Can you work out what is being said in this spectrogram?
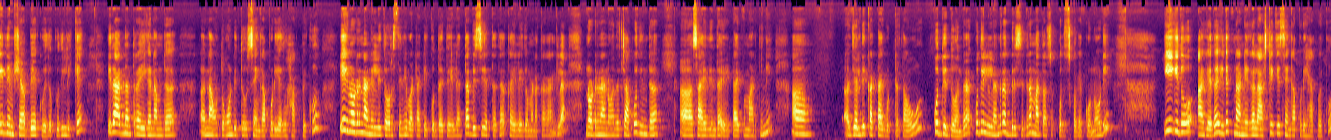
ಐದು ನಿಮಿಷ ಬೇಕು ಇದು ಕುದಿಲಿಕ್ಕೆ. ಇದಾದ ನಂತರ ಈಗ ನಮ್ದು ನಾವು ತೊಗೊಂಡಿದ್ದು ಶೇಂಗಾ ಪುಡಿ ಅದು ಹಾಕಬೇಕು. ಈಗ ನೋಡ್ರಿ ನಾನು ಇಲ್ಲಿ ತೋರಿಸ್ತೀನಿ, ಬಟಾಟಿ ಕುದ್ದೈತೆ ಇಲ್ಲ ಅಂತ ಬಿಸಿ ಇರ್ತದೆ, ಕೈಲಿ ಇದು ಮಾಡೋಕ್ಕಾಗಂಗಿಲ್ಲ. ನೋಡ್ರಿ ನಾನು ಒಂದು ಚಾಕುದಿಂದ ಸಾಯದಿಂದ ಈ ಟೈಪ್ ಮಾಡ್ತೀನಿ. ಜಲ್ದಿ ಜಲ್ದಿ ಕಟ್ಟಾಗಿಬಿಟ್ಟಿರ್ತಾವು. ಕುದ್ದಿದ್ದು ಅಂದ್ರೆ, ಕುದಿಲಿಲ್ಲ ಅಂದ್ರೆ ಬಿರಿಸಿದ್ರೆ ಮತ್ತೊಂದು ಸ್ವಲ್ಪ ಕುದಿಸ್ಕೋಬೇಕು ನೋಡಿ. ಈಗಿದು ಆಗ್ಯದ ಇದಕ್ಕೆ ನಾನೀಗ ಲಾಸ್ಟಿಗೆ ಶೇಂಗಾ ಪುಡಿ ಹಾಕಬೇಕು.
